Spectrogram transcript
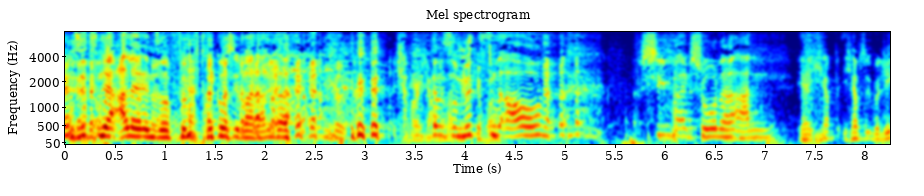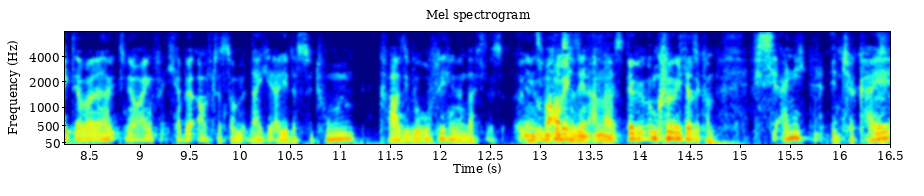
Wir sitzen ja alle in so fünf Trikots übereinander. ich habe euch Haben so Mützen auf. Schienbeinschoner an. Ja, ich habe ich habe so überlegt, aber dann habe ich mir auch eingefallen, ich habe ja oft das so mit Nike Adidas zu tun, quasi beruflich und dann dachte ich, das ist irgendwie Jetzt mal aus Versehen anders. irgendwie uncool, wenn ich da so komme. Wisst ihr eigentlich, in Türkei,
